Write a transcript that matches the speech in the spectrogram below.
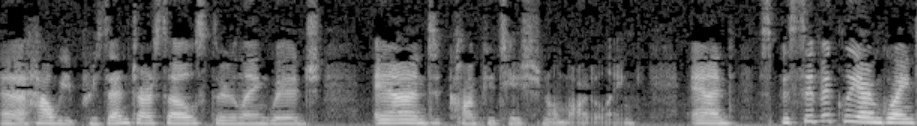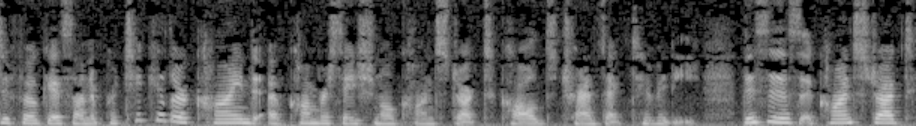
uh, how we present ourselves through language, and computational modeling. And specifically, I'm going to focus on a particular kind of conversational construct called transactivity. This is a construct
